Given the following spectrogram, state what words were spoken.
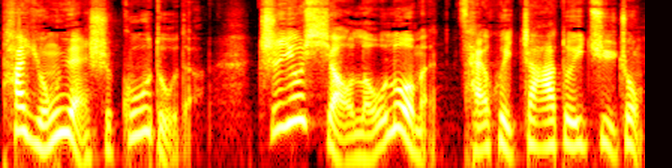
他永远是孤独的，只有小喽啰们才会扎堆聚众。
